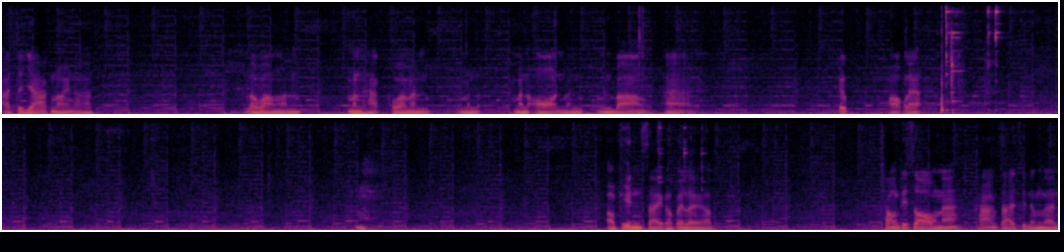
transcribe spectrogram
อาจจะยากหน่อยนะครับ ระวังมันมันหักเพราะว่ามันมันมันอ่อนมันมันบาง อ่าอึ๊บออกแล้วเอาพินใส่เข้าไปเลยครับ ช่องที่สองนะ ข้างสายสีน้ำเงิน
